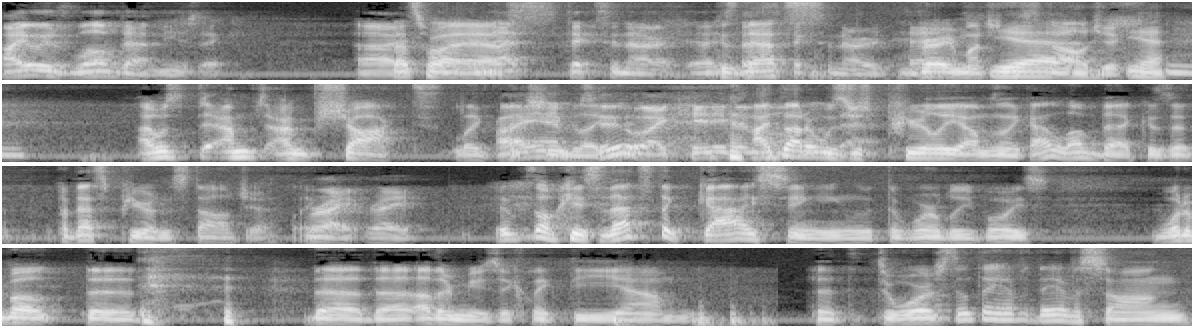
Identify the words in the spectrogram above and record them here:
I always loved that music. Uh, That's why I and asked. That sticks in our Because that that's sticks in our head. very much Yeah, nostalgic. yeah. I was. I'm. I'm shocked. Like I she, am like, too. I can't even. I thought it was that. just purely. I was like, I love that because it. But that's pure nostalgia. Like, right, right. It- okay, so that's the guy singing with the warbly voice. What about the the the other music, like the um the, the dwarves? Don't they have they have a song?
